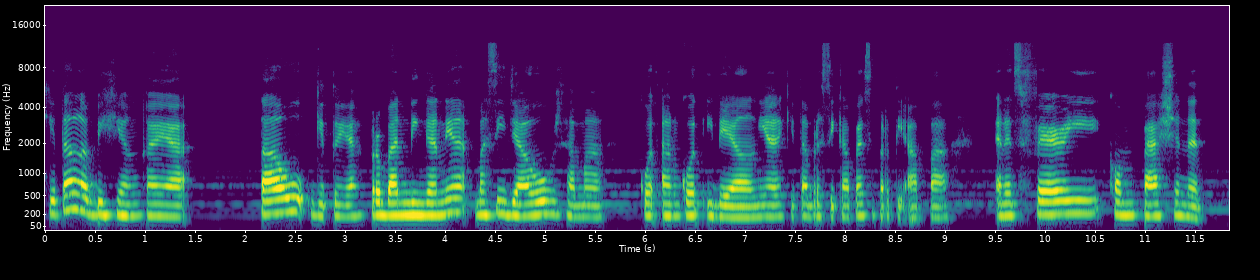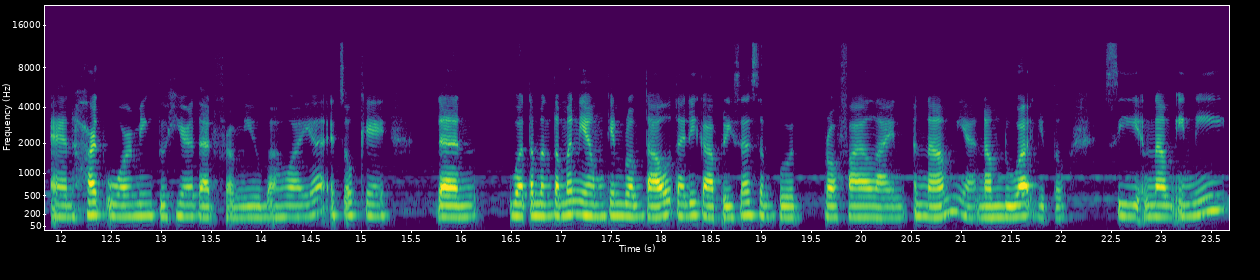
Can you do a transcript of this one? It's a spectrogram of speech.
kita lebih yang kayak tahu gitu ya perbandingannya masih jauh sama quote unquote idealnya kita bersikapnya seperti apa and it's very compassionate and heartwarming to hear that from you bahwa ya it's okay dan buat teman-teman yang mungkin belum tahu tadi Kak Prisa sebut profile line 6 ya 62 gitu si 6 ini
